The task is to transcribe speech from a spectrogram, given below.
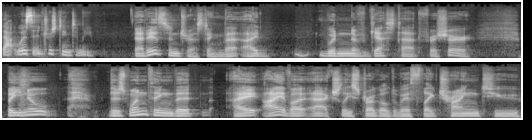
That was interesting to me. That is interesting. That I wouldn't have guessed that for sure. But you know, there's one thing that I I have uh, actually struggled with, like trying to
